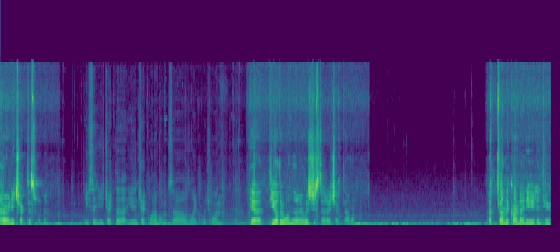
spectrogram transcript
I already checked this one, man. You said you checked the. You didn't check one of them, so I was like, which one? Yeah, the other one that I was just at, I checked that one. I found the Kar 98 in here.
